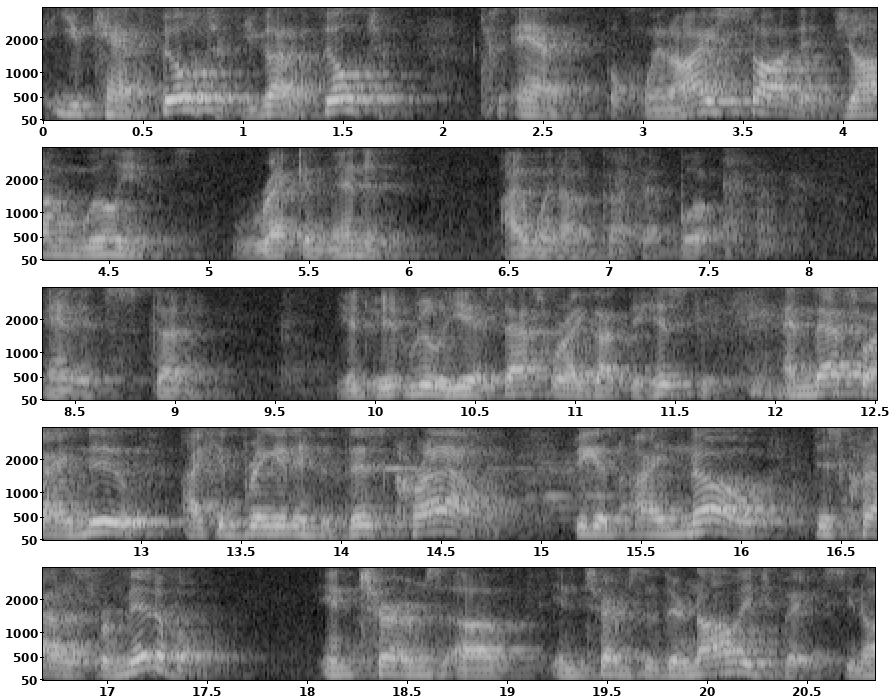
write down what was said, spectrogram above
you can't filter. You got to filter. And but when I saw that John Williams recommended it, I went out and got that book, and it's stunning. It, it really is. That's where I got the history. And that's why I knew I could bring it into this crowd because I know this crowd is formidable in terms of in terms of their knowledge base. You know,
